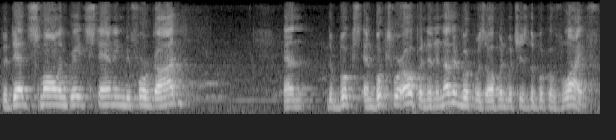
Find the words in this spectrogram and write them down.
the dead, small and great, standing before God, and the books and books were opened, and another book was opened, which is the book of life.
